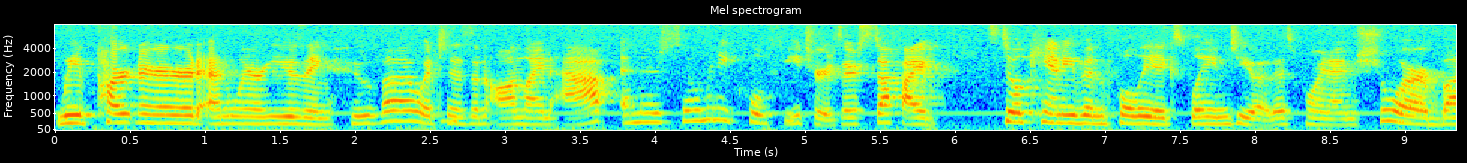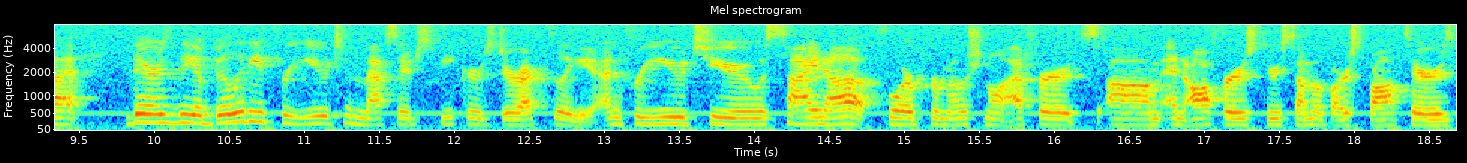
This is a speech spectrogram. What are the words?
we've partnered and we're using Whova, which is an online app, and there's so many cool features. There's stuff I still can't even fully explain to you at this point, I'm sure, but there's the ability for you to message speakers directly and for you to sign up for promotional efforts um, and offers through some of our sponsors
